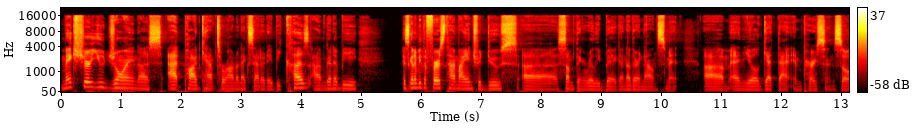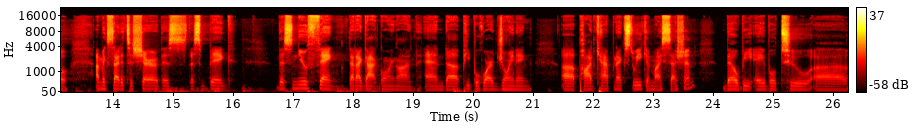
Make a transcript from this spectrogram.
make sure you join us at PodCamp Toronto next Saturday because I'm going to be, it's going to be the first time I introduce uh, something really big, another announcement. Um, and you'll get that in person. So I'm excited to share this, this big, this new thing that I got going on. And uh, people who are joining uh, PodCamp next week in my session they'll be able to uh,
